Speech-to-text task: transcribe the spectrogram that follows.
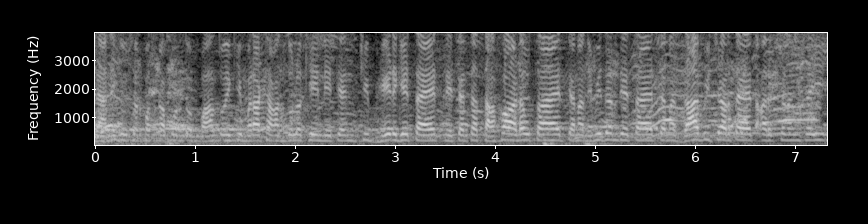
गेल्या अनेक दिवसांपासून आपण तो पाहतोय की मराठा आंदोलक हे नेत्यांची भेट घेत आहेत नेत्यांचा ताफा अडवतायत त्यांना निवेदन देत आहेत त्यांना जाब विचारतायत आरक्षणाविषयी.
